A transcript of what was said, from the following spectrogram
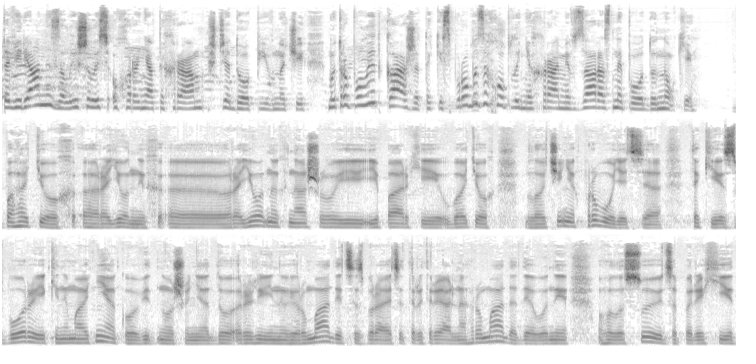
та віряни залишились охороняти храм ще до опівночі. Митрополит каже, такі спроби захоплення храмів зараз не поодинокі. В багатьох е, районних е, районах нашої єпархії, у багатьох благочинях проводяться такі збори, які не мають ніякого відношення до релігійної громади. Це збирається територіальна громада, де вони голосують за перехід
